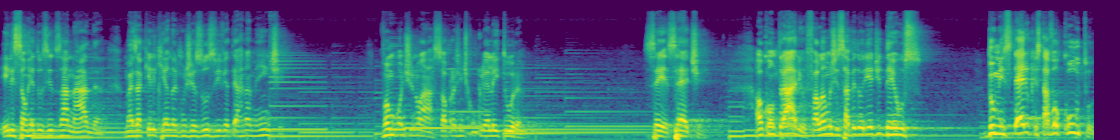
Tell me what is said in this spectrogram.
Eles são reduzidos a nada mas aquele que anda com Jesus vive eternamente. Vamos continuar, só para a gente concluir a leitura. 7. Ao contrário, falamos de sabedoria de Deus, do mistério que estava oculto.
